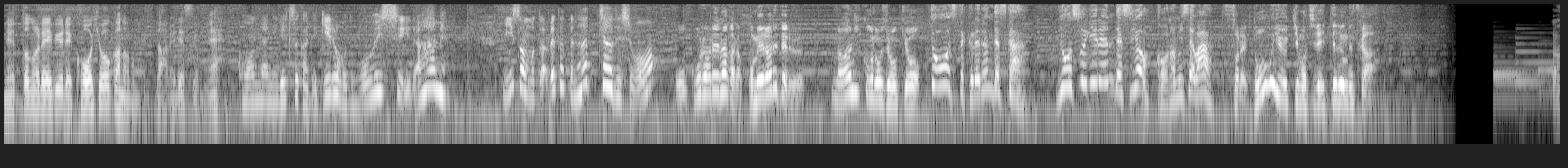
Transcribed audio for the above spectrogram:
ネットのレビューで高評価なのもダメですよね。こんなに列ができるほど美味しいラーメン。味噌も食べたくなっちゃうでしょ？あ怒られながら褒められてる？何この状況？どうしてくれるんですか？良すぎるんですよこの店はそれどういう気持ちで言ってるんですか？あ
